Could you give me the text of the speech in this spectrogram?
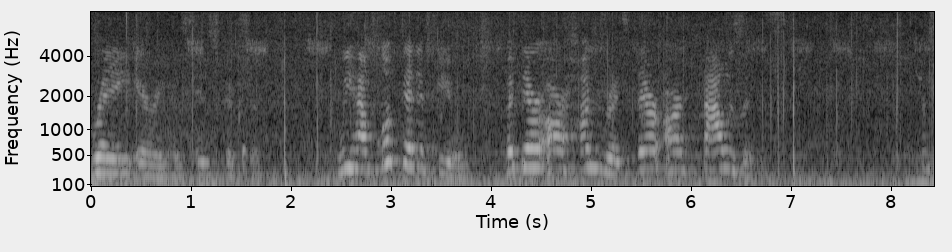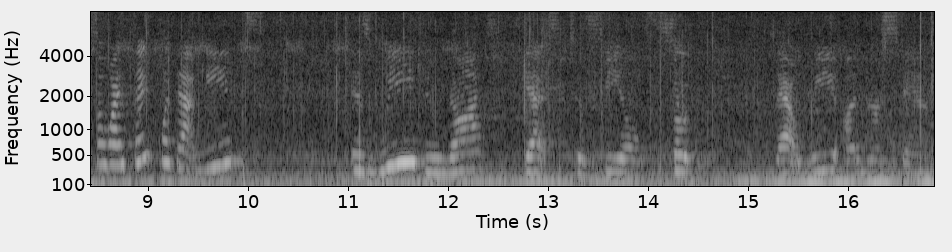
gray areas in scripture. We have looked at a few, but there are hundreds, there are thousands. And so I think what that means is we do not get to feel certain that we understand.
